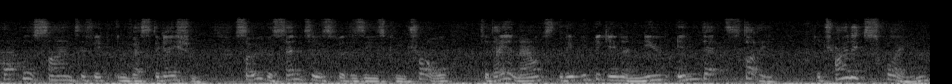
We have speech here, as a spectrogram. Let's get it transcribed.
proper scientific investigation. So the Centres for Disease Control today announced that it would begin a new in-depth study to try and explain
